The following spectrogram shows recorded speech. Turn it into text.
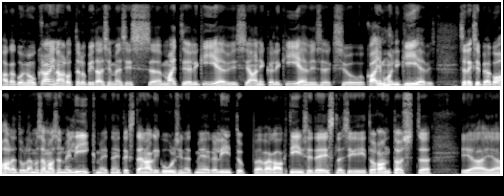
aga kui me Ukraina arutelu pidasime, siis äh, Mati oli Kiievis, Jaanika oli Kiievis, eks ju, Kaimo oli Kiievis. selleks ei pea kohale tulema, samas on meil liikmeid, näiteks tänagi kuulsin, et meiega liitub väga aktiivseid eestlasi Torontost, ja, ja,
